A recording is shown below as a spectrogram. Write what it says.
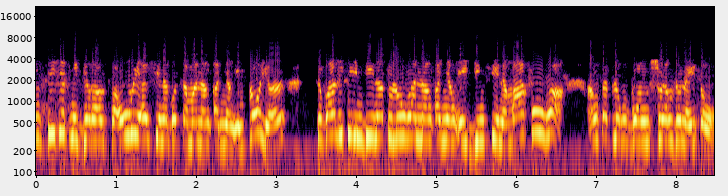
ang ticket ni Gerald pa uwi ay sinagot naman ng kanyang employer, subalit hindi natulungan ng kanyang agency na makuha ang tatlong buwang sweldo na ito.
